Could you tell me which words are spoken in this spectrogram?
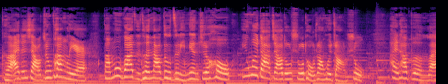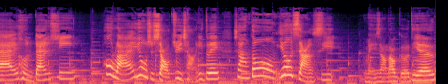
可爱的小猪胖脸把木瓜子吞到肚子里面之后，因为大家都说头上会长树，害他本来很担心。后来又是小剧场一堆，想东又想西，没想到隔天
